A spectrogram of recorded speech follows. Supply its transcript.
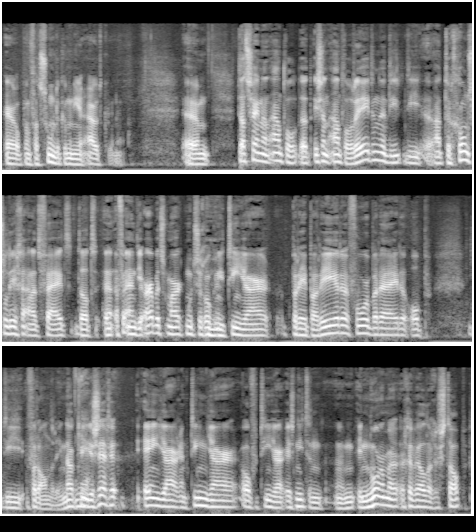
er op een fatsoenlijke manier uit kunnen. Um, dat, zijn een aantal, dat is een aantal redenen die, die aan te grondslag liggen aan het feit dat... Uh, en die arbeidsmarkt moet zich ook in die tien jaar prepareren, voorbereiden op die verandering. Nou kun je Ja. zeggen, één jaar en tien jaar, over tien jaar is niet een, een enorme geweldige stap.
